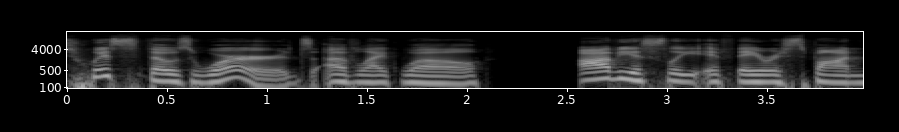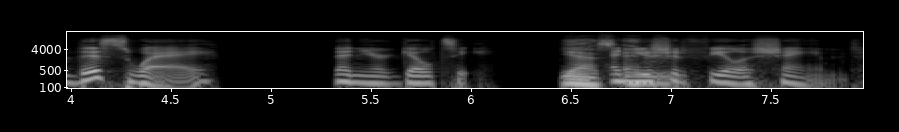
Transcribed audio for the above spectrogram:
twist those words of like, well, obviously if they respond this way, then you're guilty Yes. and you should feel ashamed.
